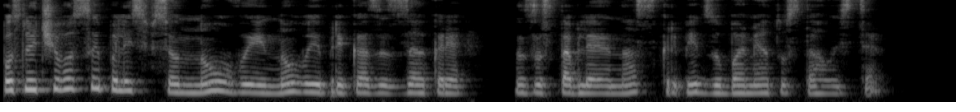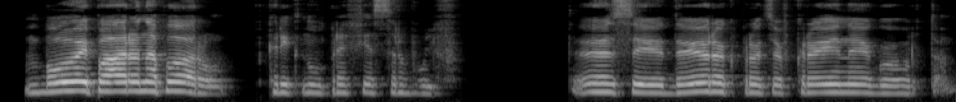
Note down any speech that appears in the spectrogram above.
после чего сыпались все новые и новые приказы Закаря, заставляя нас скрипеть зубами от усталости. «Бой пара на пару!» — крикнул профессор Вульф. «Тесси и Дерек против Крейна и Горта»,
